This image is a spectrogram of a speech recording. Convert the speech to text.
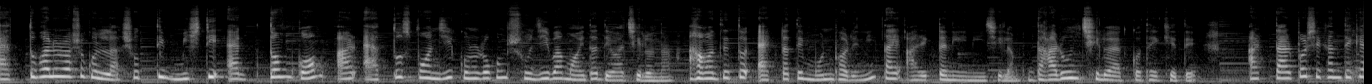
এত ভালো রসগোল্লা, সত্যি মিষ্টি একদম কম আর এত স্পঞ্জি কোনো রকম সুজি বা ময়দা দেওয়া ছিল না। আমাদের তো একটাতে মন ভরেনি, তাই আরেকটা নিয়ে নিয়েছিলাম। দারুণ ছিল এক কথায় খেতে। আর তারপর সেখান থেকে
